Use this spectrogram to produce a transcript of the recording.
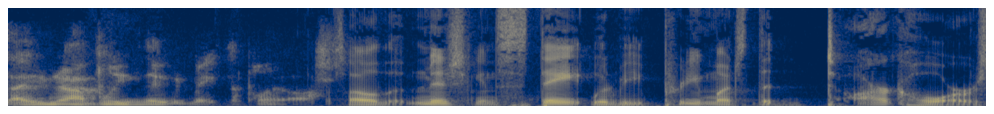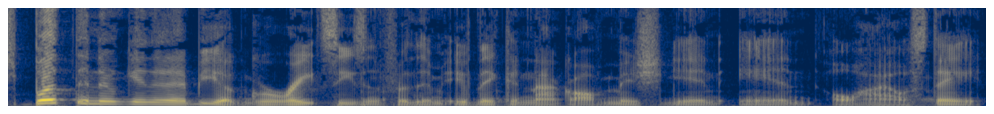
I do not believe they would make the playoffs. So the Michigan State would be pretty much the dark horse. But then again, that'd be a great season for them if they could knock off Michigan and Ohio State.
